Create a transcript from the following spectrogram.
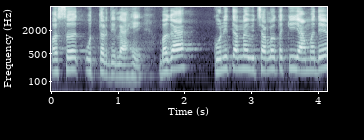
असं उत्तर दिलं आहे. बघा कोणी त्यांना विचारलं होतं की यामध्ये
